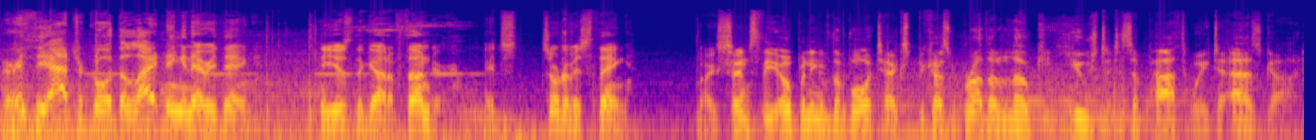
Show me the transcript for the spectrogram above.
very theatrical with the lightning and everything. He is the god of thunder. It's sort of his thing. I sense the opening of the vortex because Brother Loki used it as a pathway to Asgard.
